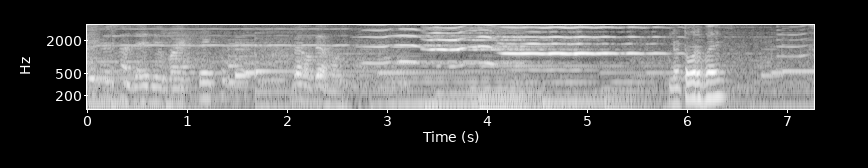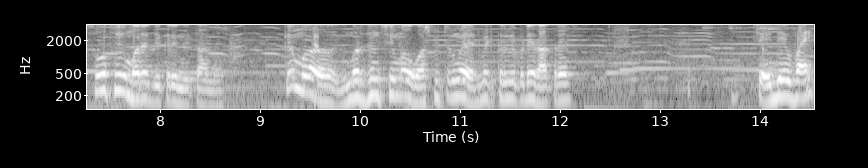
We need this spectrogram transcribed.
શ્રી કૃષ્ણ જય દેવભાઈ બેહો બેહો. નટવરભાઈ શું થયું મારી દીકરી નીતાને? કેમ ઇમરજન્સીમાં હોસ્પિટલમાં એડમિટ કરવી પડી રાત્રે? જયદેવભાઈ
